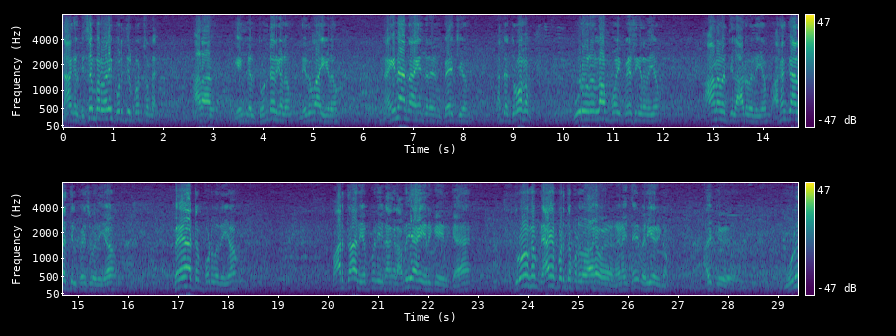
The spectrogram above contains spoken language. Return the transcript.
நாங்கள் டிசம்பர் வரை பொறுத்திருப்போம்னு சொன்னேன். ஆனால் எங்கள் தொண்டர்களும் நிர்வாகிகளும் நயினா நாகேந்திரன் பேச்சும் அந்த துரோகம் ஊரூரெல்லாம் போய் பேசுகிறதையும் ஆணவத்தில் ஆடுவதையும் அகங்காரத்தில் பேசுவதையும் பேயாட்டம் போடுவதையும் பார்த்தால் எப்படி நாங்கள் அமைதியாக இருக்க இருக்க துரோகம் நியாயப்படுத்தப்படுவதாக நினைத்து வெளியேறினோம். அதுக்கு முழு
